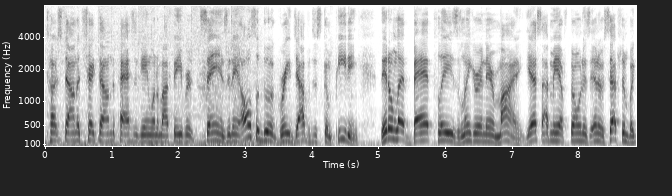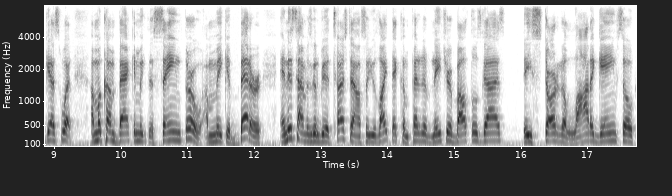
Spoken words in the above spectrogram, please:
touchdown to check down the passing game. One of my favorite sayings. And they also do a great job of just competing. They don't let bad plays linger in their mind. Yes, I may have thrown this interception, but guess what? I'm gonna come back and make the same throw. I'm gonna make it better, and this time it's gonna be a touchdown. So you like that competitive nature about those guys? They started a lot of games. So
